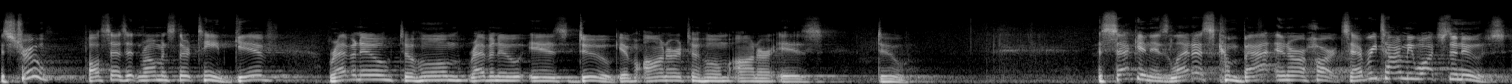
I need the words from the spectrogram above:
It's true. Paul says it in Romans 13. Give revenue to whom revenue is due, give honor to whom honor is due. The second is let us combat in our hearts. Every time we watch the news,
